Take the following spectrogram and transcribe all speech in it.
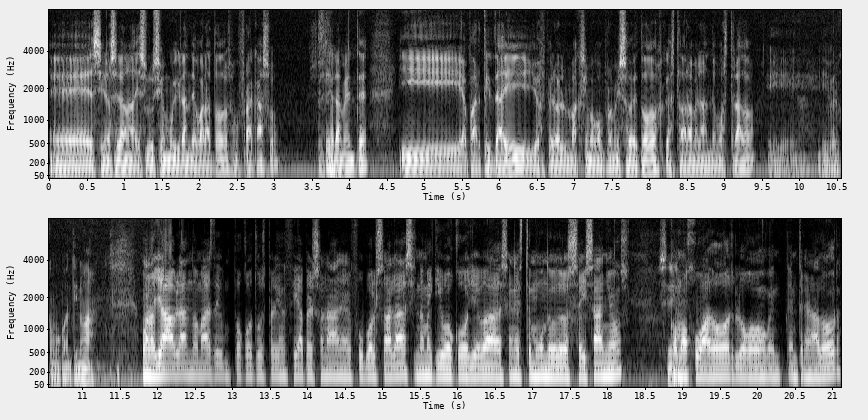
Eh, si no será una desilusión muy grande para todos, un fracaso, sinceramente. Y a partir de ahí yo espero el máximo compromiso de todos, que hasta ahora me lo han demostrado, y, y ver cómo continúa. Bueno, ya hablando más de un poco tu experiencia personal en el fútbol sala, si no me equivoco, llevas en este mundo de los seis años Sí. como jugador, luego en- entrenador.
